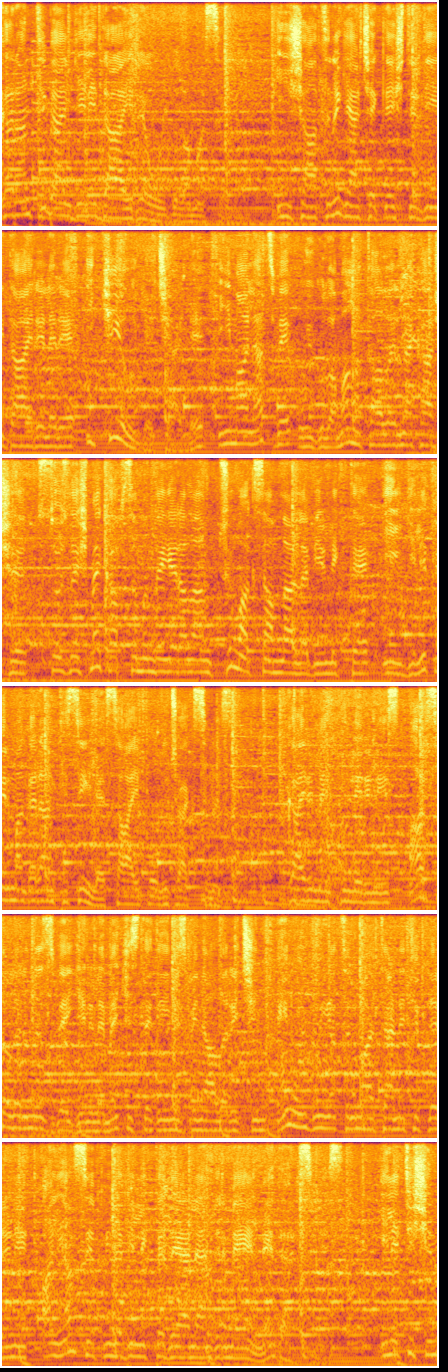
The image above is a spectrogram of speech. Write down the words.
Garanti belgeli daire uygulaması. İnşaatını gerçekleştirdiği dairelere 2 yıl geçerli, imalat ve uygulama hatalarına karşı sözleşme kapsamında yer alan tüm aksamlarla birlikte ilgili firma garantisiyle sahip olacaksınız. Gayrimenkulleriniz, arsalarınız ve yenilemek istediğiniz binalar için en uygun yatırım alternatiflerini Alyans Yapı ile birlikte değerlendirmeye ne dersiniz? İletişim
